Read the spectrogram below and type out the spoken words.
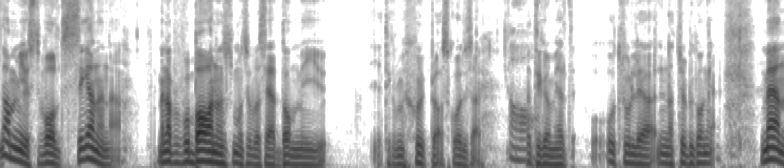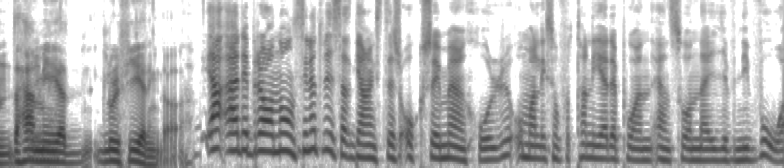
ja men just våldsscenerna. Men apropå barnen så måste jag bara säga att de är ju, jag tycker de är sjukt bra skådisar. Ja. Jag tycker de är helt otroliga naturbegåvningar. Men det här med glorifiering då? ja, är det bra någonsin att visa att gangsters också är människor och man liksom får ta ner det på en, en så naiv nivå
